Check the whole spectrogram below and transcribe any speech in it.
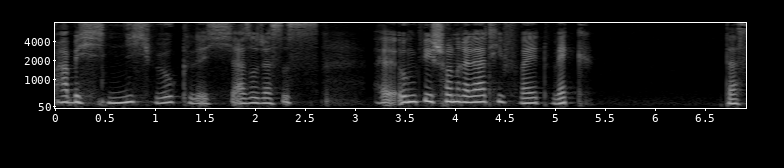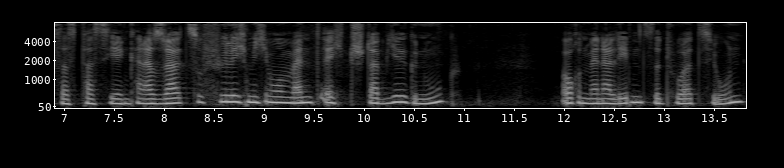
habe ich nicht wirklich. Also das ist äh, irgendwie schon relativ weit weg, dass das passieren kann. Also dazu fühle ich mich im Moment echt stabil genug, auch in meiner Lebenssituation,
